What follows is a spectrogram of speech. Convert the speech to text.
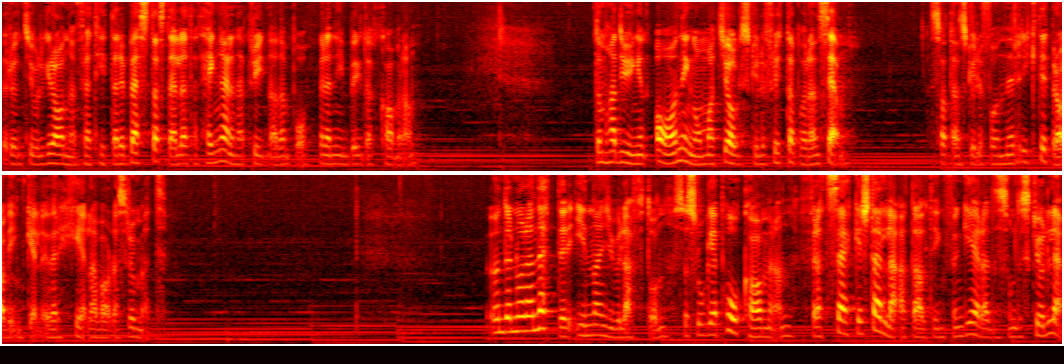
runt julgranen för att hitta det bästa stället att hänga den här prydnaden på med den inbyggda kameran. De hade ju ingen aning om att jag skulle flytta på den sen. Så att den skulle få en riktigt bra vinkel över hela vardagsrummet. Under några nätter innan julafton så slog jag på kameran för att säkerställa att allting fungerade som det skulle.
